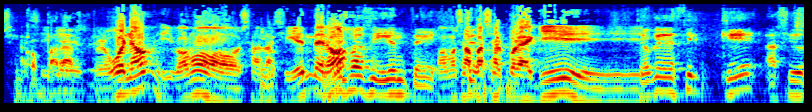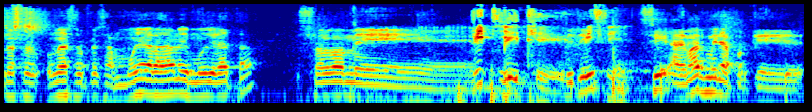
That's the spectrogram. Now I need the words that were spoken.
Sin Así comparar. que- pero bueno, y vamos a la siguiente, Vamos a ¿no? la siguiente. Vamos a pasar por aquí y... Tengo que decir que ha sido una, sor- una sorpresa muy agradable y muy grata. Sálvame. Piti. Piti. Piti. Sí, además, mira, porque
